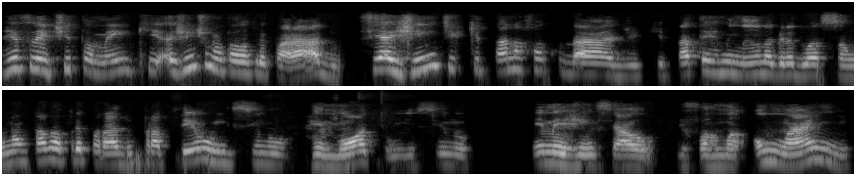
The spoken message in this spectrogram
refletir também que a gente não estava preparado. Se a gente que está na faculdade, que está terminando a graduação, não estava preparado para ter um ensino remoto, um ensino emergencial de forma online,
